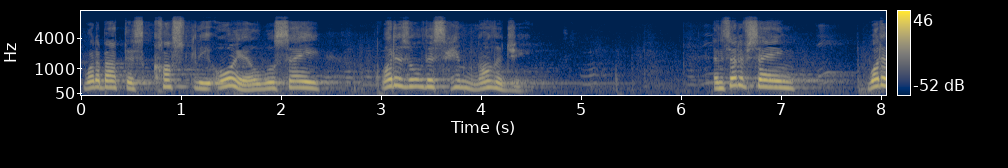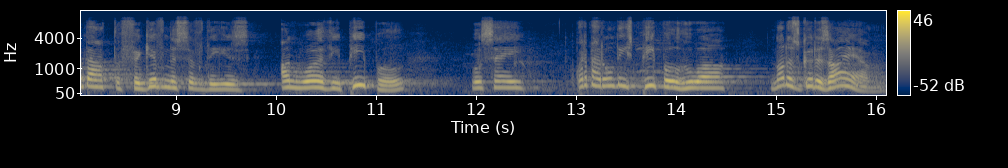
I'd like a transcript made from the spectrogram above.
what about this costly oil? We'll say, what is all this hymnology? Instead of saying, what about the forgiveness of these unworthy people? We'll say, What about all these people who are not as good as I am?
